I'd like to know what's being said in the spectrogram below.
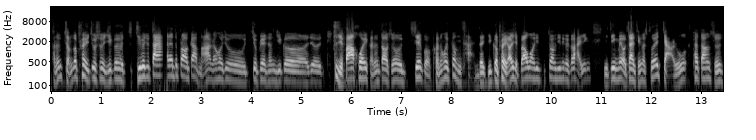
可能整个 play 就是一个一个，就大家都不知道干嘛，然后就就变成一个就自己发挥，可能到时候结果可能会更惨的一个 play。而且不要忘记，忘记那个高海英已经没有暂停了，所以假如他当时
